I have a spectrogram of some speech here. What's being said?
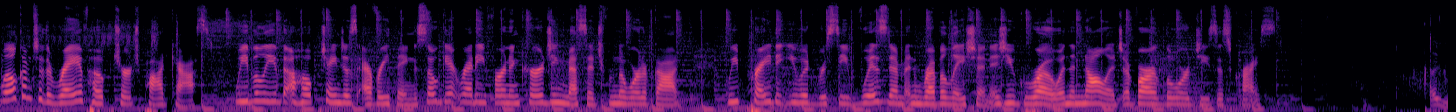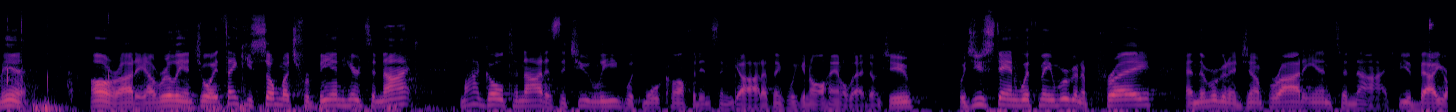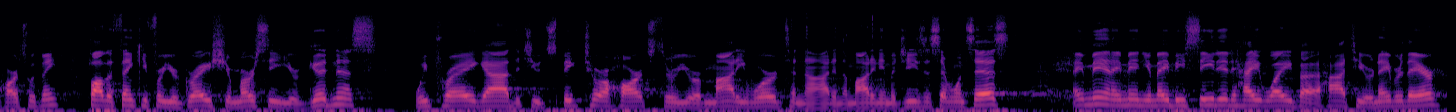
Welcome to the Ray of Hope Church podcast. We believe that hope changes everything, so get ready for an encouraging message from the Word of God. We pray that you would receive wisdom and revelation as you grow in the knowledge of our Lord Jesus Christ. Amen. All righty. I really enjoy it. Thank you so much for being here tonight. My goal tonight is that you leave with more confidence in God. I think we can all handle that, don't you? Would you stand with me? We're going to pray and then we're going to jump right in tonight. If you'd bow your hearts with me. Father, thank you for your grace, your mercy, your goodness. We pray, God, that you'd speak to our hearts through your mighty word tonight. In the mighty name of Jesus, everyone says, Amen. Amen. Amen. You may be seated. Hey, wave uh, hi to your neighbor there.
